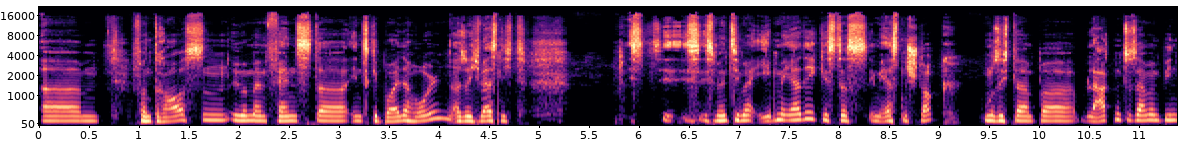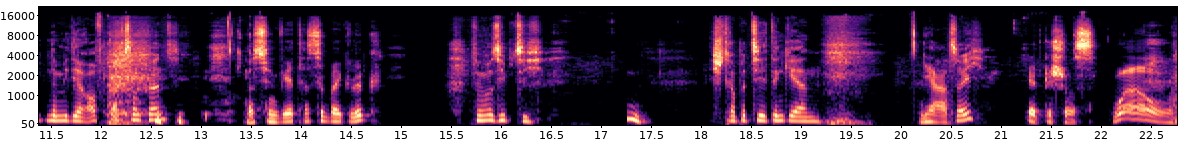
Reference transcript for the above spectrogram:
ähm, von draußen über mein Fenster ins Gebäude holen. Also ich weiß nicht, ist, ist, ist mein Zimmer ebenerdig? Ist das im ersten Stock? Muss ich da ein paar Laken zusammenbinden, damit ihr raufkraxeln könnt? Was für einen Wert hast du bei Glück? 75. Ich strapaziere den gern. Ja, Soll ich? Erdgeschoss. Wow.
